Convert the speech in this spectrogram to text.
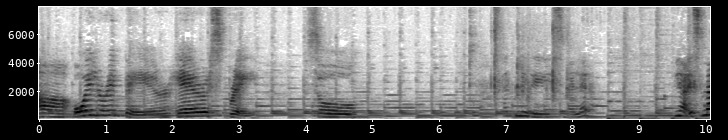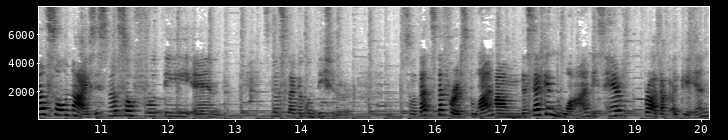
uh, Oil Repair Hair Spray. So let me smell it. Yeah, it smells so nice. It smells so fruity and smells like a conditioner. So that's the first one. Um, the second one is hair product again.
